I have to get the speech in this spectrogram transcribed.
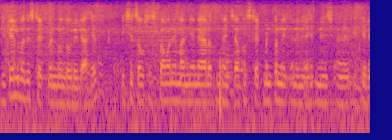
डिटेलमध्ये स्टेटमेंट नोंदवलेले आहेत. एकशे चौसष्ट प्रमाणे मान्य न्यायालयातून त्यांची आपण स्टेटमेंट पण नि- केले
